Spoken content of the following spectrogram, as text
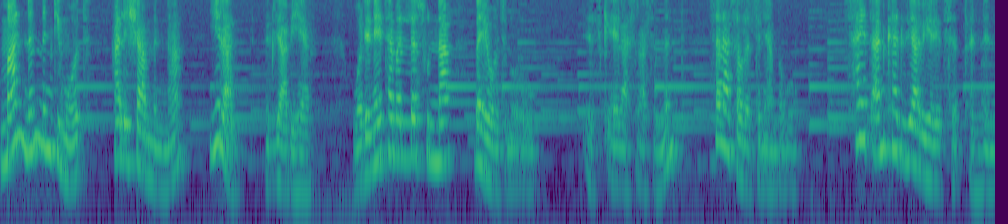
ማንም እንዲሞት አልሻምና ይላል እግዚአብሔር። ወደ እኔ ተመለሱና በሕይወት ኑሩ። ሕዝቅኤል 18 32ን ያንብቡ። ሰይጣን ከእግዚአብሔር የተሰጠንን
